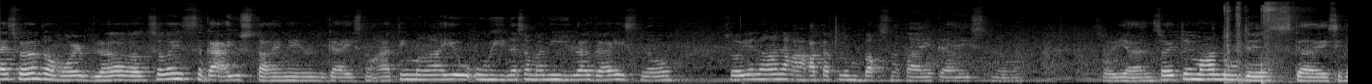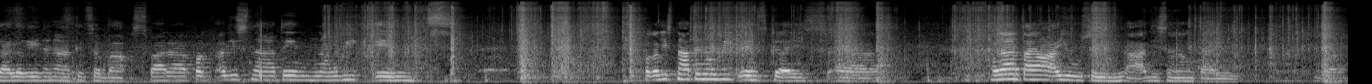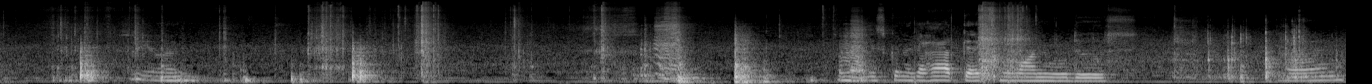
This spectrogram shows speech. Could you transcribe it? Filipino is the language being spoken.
Guys, welcome to more vlog. So guys, nag-aayos tayo ngayon guys ng ating mga iuuwi na sa Manila guys, no? So yan na nga, nakakatatlong box na tayo guys, no? So yan. So ito yung mga noodles guys, ilalagay na natin sa box para pag alis natin ng weekends. Pag alis natin ng weekends guys, ah, wala na tayong ayusin, aalis na lang tayo. Diba? Ko na lahat ng mga noodles. Yan.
